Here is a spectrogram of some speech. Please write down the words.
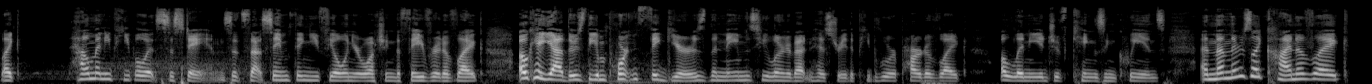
like how many people it sustains. It's that same thing you feel when you're watching The Favorite of like, okay, yeah, there's the important figures, the names you learn about in history, the people who are part of like a lineage of kings and queens. And then there's like kind of like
